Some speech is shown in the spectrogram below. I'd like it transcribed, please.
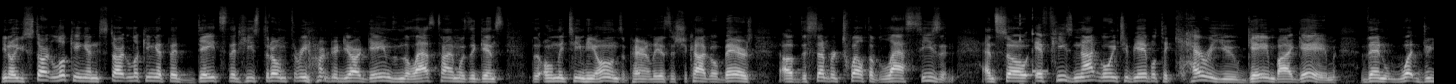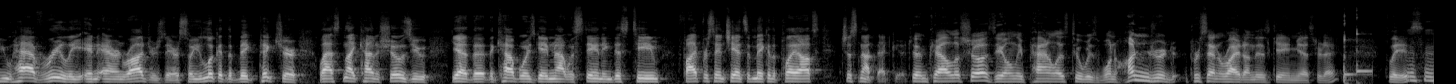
you know you start looking and start looking at the dates that he's thrown 300-yard games, and the last time was against the only team he owns apparently is the Chicago Bears of December 12th of last season, and so if he's not going to be able to carry you game by game, then what do you have really in Aaron Rodgers there? So you look at the big picture. Last night kind of shows you, yeah, the, the Cowboys game notwithstanding, this team, 5% chance of making the playoffs, just not that good. Jim Cowlishaw is the only panelist who was 100% right on this game yesterday. Please.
